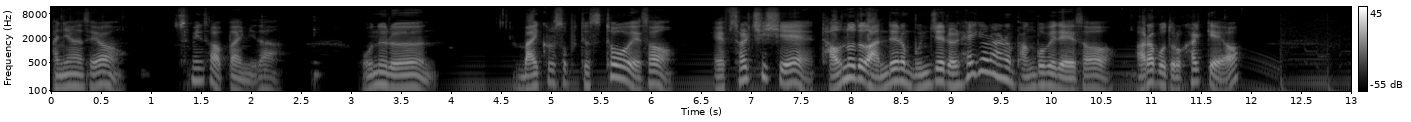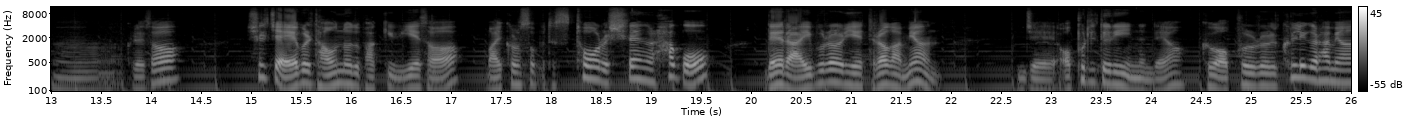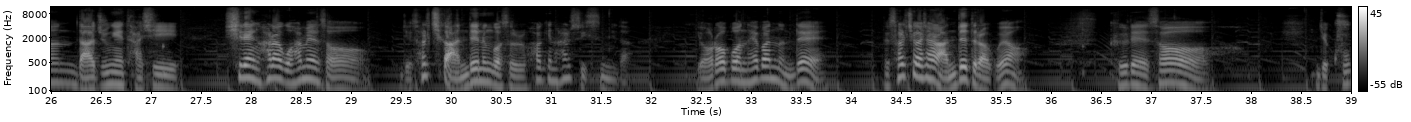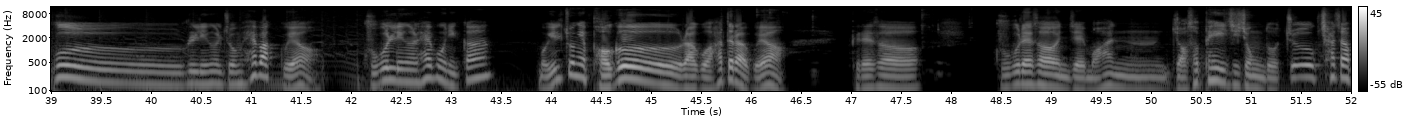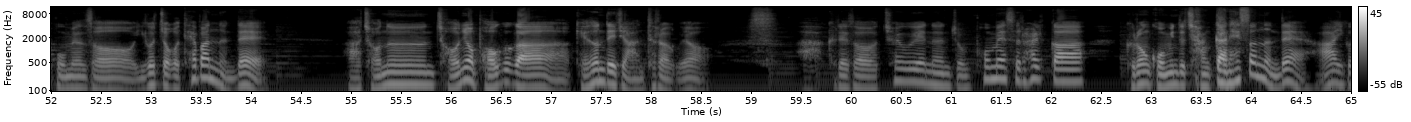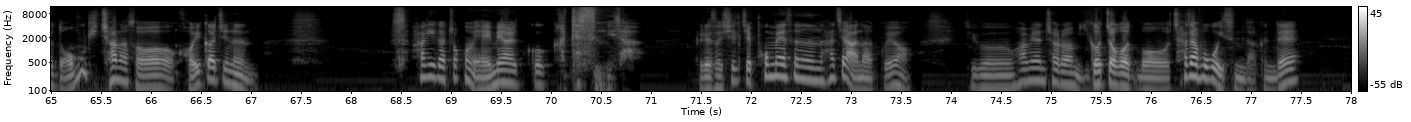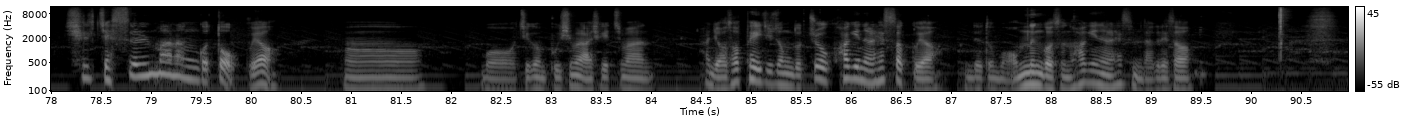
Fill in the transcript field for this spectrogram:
안녕하세요. 수민수 아빠입니다. 오늘은 마이크로소프트 스토어에서 앱 설치 시에 다운로드가 안 되는 문제를 해결하는 방법에 대해서 알아보도록 할게요. 음, 그래서 실제 앱을 다운로드 받기 위해서 마이크로소프트 스토어를 실행을 하고 내 라이브러리에 들어가면 이제 어플들이 있는데요. 그 어플을 클릭을 하면 나중에 다시 실행하라고 하면서 이제 설치가 안 되는 것을 확인할 수 있습니다. 여러 번 해봤는데 설치가 잘 안 되더라고요. 그래서 이제 구글링을 좀 해봤고요. 구글링을 해보니까 뭐 일종의 버그라고 하더라고요. 그래서 구글에서 이제 뭐 한 6페이지 정도 쭉 찾아보면서 이것저것 해봤는데 아 저는 전혀 버그가 개선되지 않더라고요. 아 그래서 최후에는 좀 포맷을 할까 그런 고민도 잠깐 했었는데 아 이거 너무 귀찮아서 거기까지는 하기가 조금 애매할 것 같았습니다. 그래서 실제 포맷은 하지 않았고요. 지금 화면처럼 이것저것 뭐 찾아보고 있습니다. 근데 실제 쓸만한 것도 없고요. 어, 뭐 지금 보시면 아시겠지만 한 6페이지 정도 쭉 확인을 했었고요. 근데도 뭐 없는 것은 확인을 했습니다. 그래서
